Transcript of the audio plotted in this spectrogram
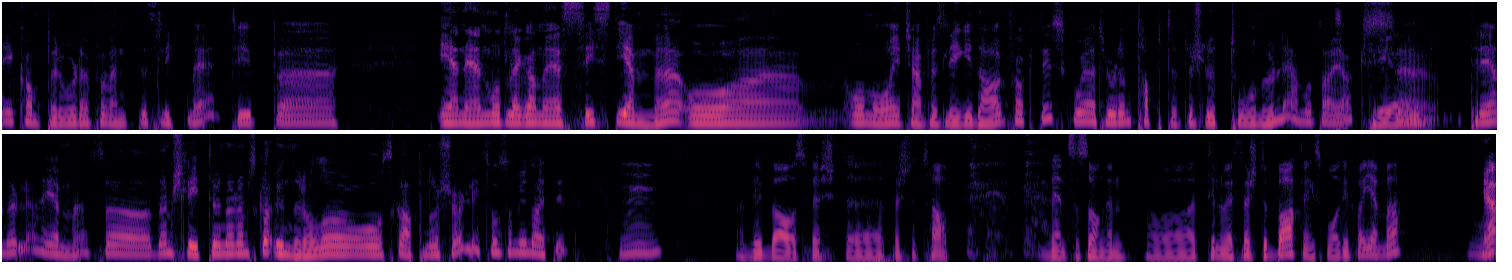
I kamper hvor det forventes litt mer, type eh, 1-1 mot Leganes sist hjemme, og, og nå i Champions League i dag, faktisk, hvor jeg tror de tapte til slutt 2-0 ja, mot Ajax. 3-0. Eh, 3-0 ja, hjemme. Så de sliter når de skal underholde og, skape noe sjøl, litt sånn som United. Mm. Vi ba oss første, første tap den sesongen. Og til og med første baklengsmål de får hjemme. Og Ja,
